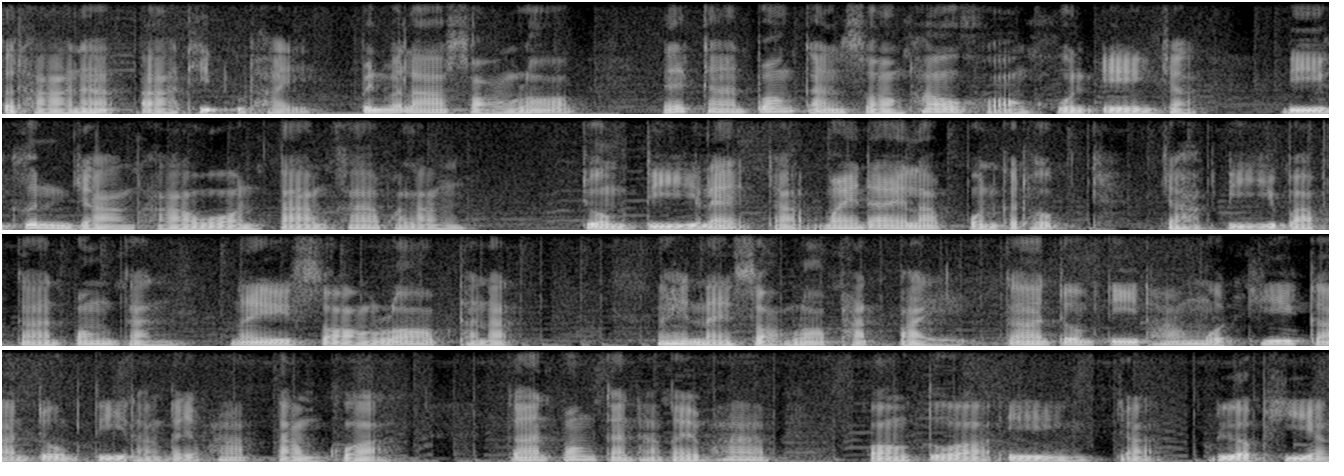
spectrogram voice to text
สถานะอาทิตย์อุทัย เป็นเวลา 2 รอบ และการป้องกัน 2 เท่าของคุณเองจะดีขึ้นอย่างถาวรตามค่าพลัง โจมตีและจะไม่ได้รับผลกระทบจากดีบัฟการป้องกันใน 2 รอบถนัดในใน 2 รอบถัดไป การโจมตีทั้งหมดที่การโจมตีทางกายภาพต่ำกว่า การป้องกันทางกายภาพของตัวเองจะเหลือเพียง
